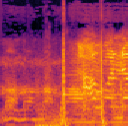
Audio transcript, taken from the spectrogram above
I wanna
